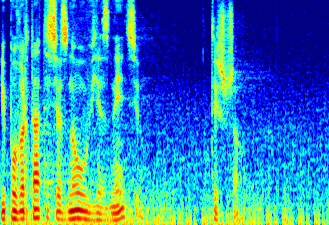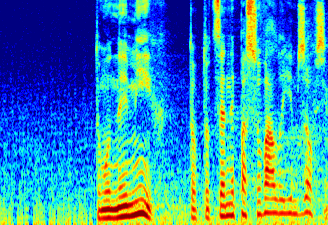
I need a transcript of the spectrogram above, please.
І повертатися знову в в'язницю. Ти що? Тому не міг. Тобто це не пасувало їм зовсім.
